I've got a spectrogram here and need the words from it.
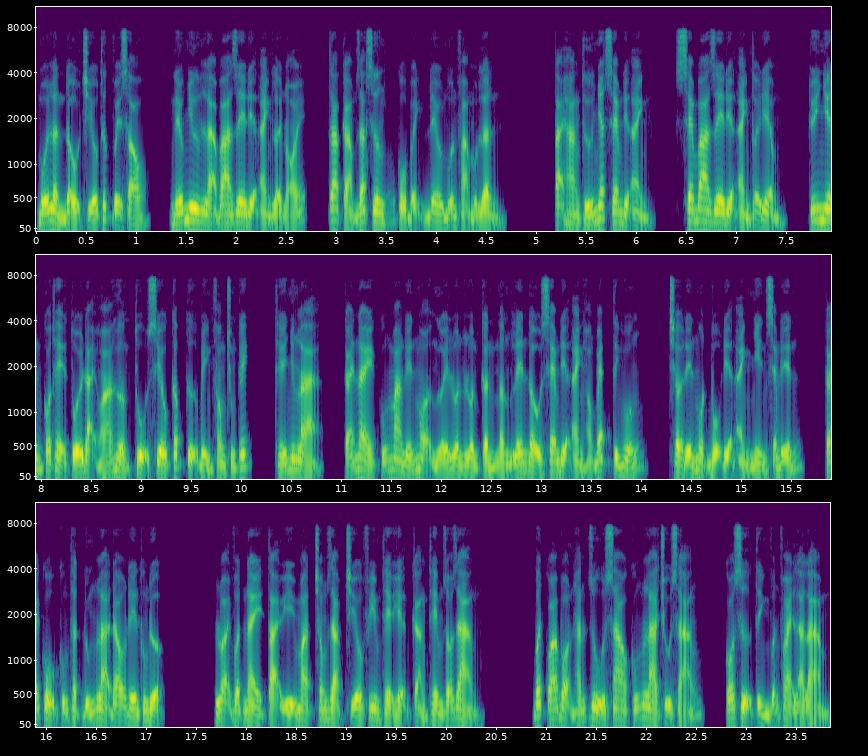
mỗi lần đầu chiếu thức về sau, nếu như là ba d điện ảnh lời nói, ta cảm giác xương cổ bệnh đều muốn phạm một lần. Tại hàng thứ nhất xem điện ảnh, xem ba d điện ảnh thời điểm tuy nhiên có thể tối đại hóa hưởng thụ siêu cấp cự bình phong trùng kích, thế nhưng là, cái này cũng mang đến mọi người luôn luôn cần ngẩng lên đầu xem điện ảnh hỏng bét tình huống, chờ đến một bộ điện ảnh nhìn xem đến, cái cổ cũng thật đúng là đau đến không được. Loại vật này tại ý mặt trong dạp chiếu phim thể hiện càng thêm rõ ràng. Bất quá bọn hắn dù sao cũng là chủ sáng, có sự tình vẫn phải là làm.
